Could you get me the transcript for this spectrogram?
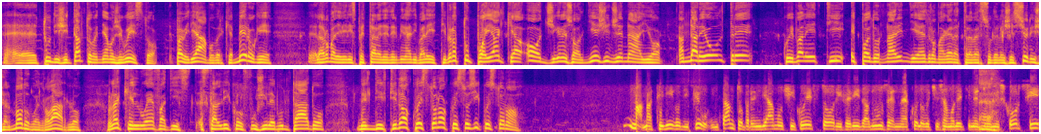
Eh, tu dici intanto prendiamoci questo poi vediamo perché è vero che eh, la Roma deve rispettare determinati paletti, però tu puoi anche oggi, che ne so, il 10 gennaio andare oltre quei paletti e poi tornare indietro magari attraverso delle cessioni, c'è il modo puoi trovarlo. Non è che l'UEFA ti sta lì col fucile puntato nel dirti no, questo no, questo sì, questo no. Ma, ma, ti dico di più, intanto prendiamoci questo riferito ad Usen e a quello che ci siamo detti nei eh. giorni scorsi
